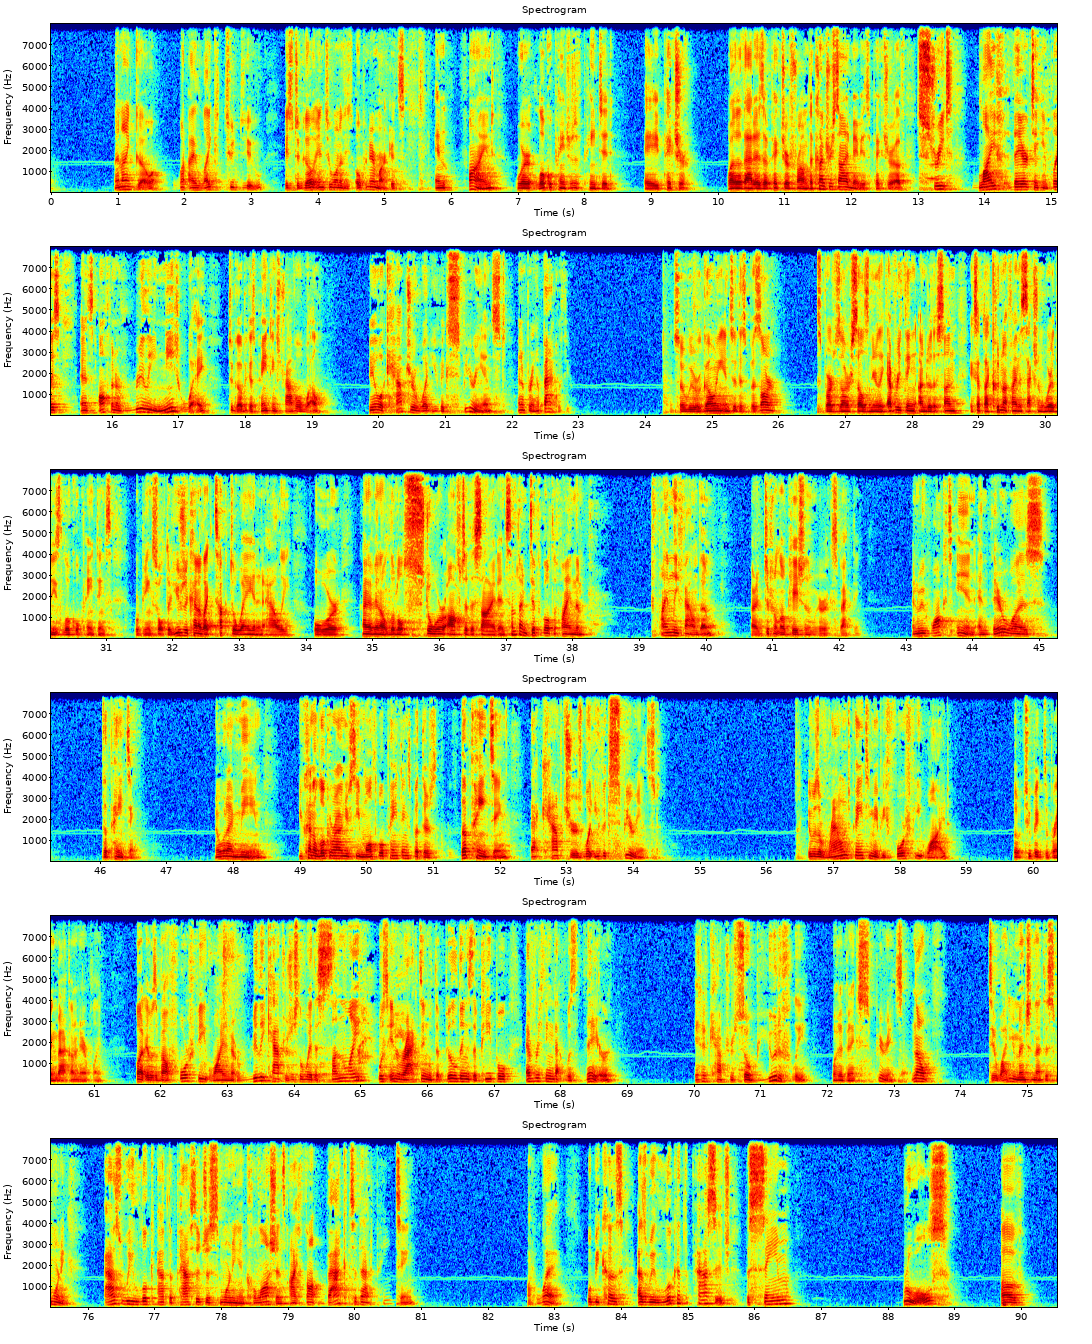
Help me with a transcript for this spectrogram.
When I go, what I like to do is to go into one of these open air markets and find where local painters have painted a picture. Whether that is a picture from the countryside, maybe it's a picture of street life there taking place. And it's often a really neat way to go because paintings travel well, be able to capture what you've experienced and bring it back with you. And so we were going into this bazaar. This bazaar sells nearly everything under the sun, except I could not find the section where these local paintings were being sold. They're usually kind of like tucked away in an alley or kind of in a little store off to the side, and sometimes difficult to find them. We finally found them at a different location than we were expecting. And we walked in, and there was the painting. Know what I mean? You kind of look around, you see multiple paintings, but there's the painting that captures what you've experienced. It was a round painting, maybe four feet wide, so too big to bring back on an airplane. But it was about four feet wide, and it really captures just the way the sunlight was interacting with the buildings, the people, everything that was there. It had captured so beautifully what had been experienced. Now, why do you mention that this morning? As we look at the passage this morning in Colossians, I thought back to that painting. What way? Well, because as we look at the passage, the same rules of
